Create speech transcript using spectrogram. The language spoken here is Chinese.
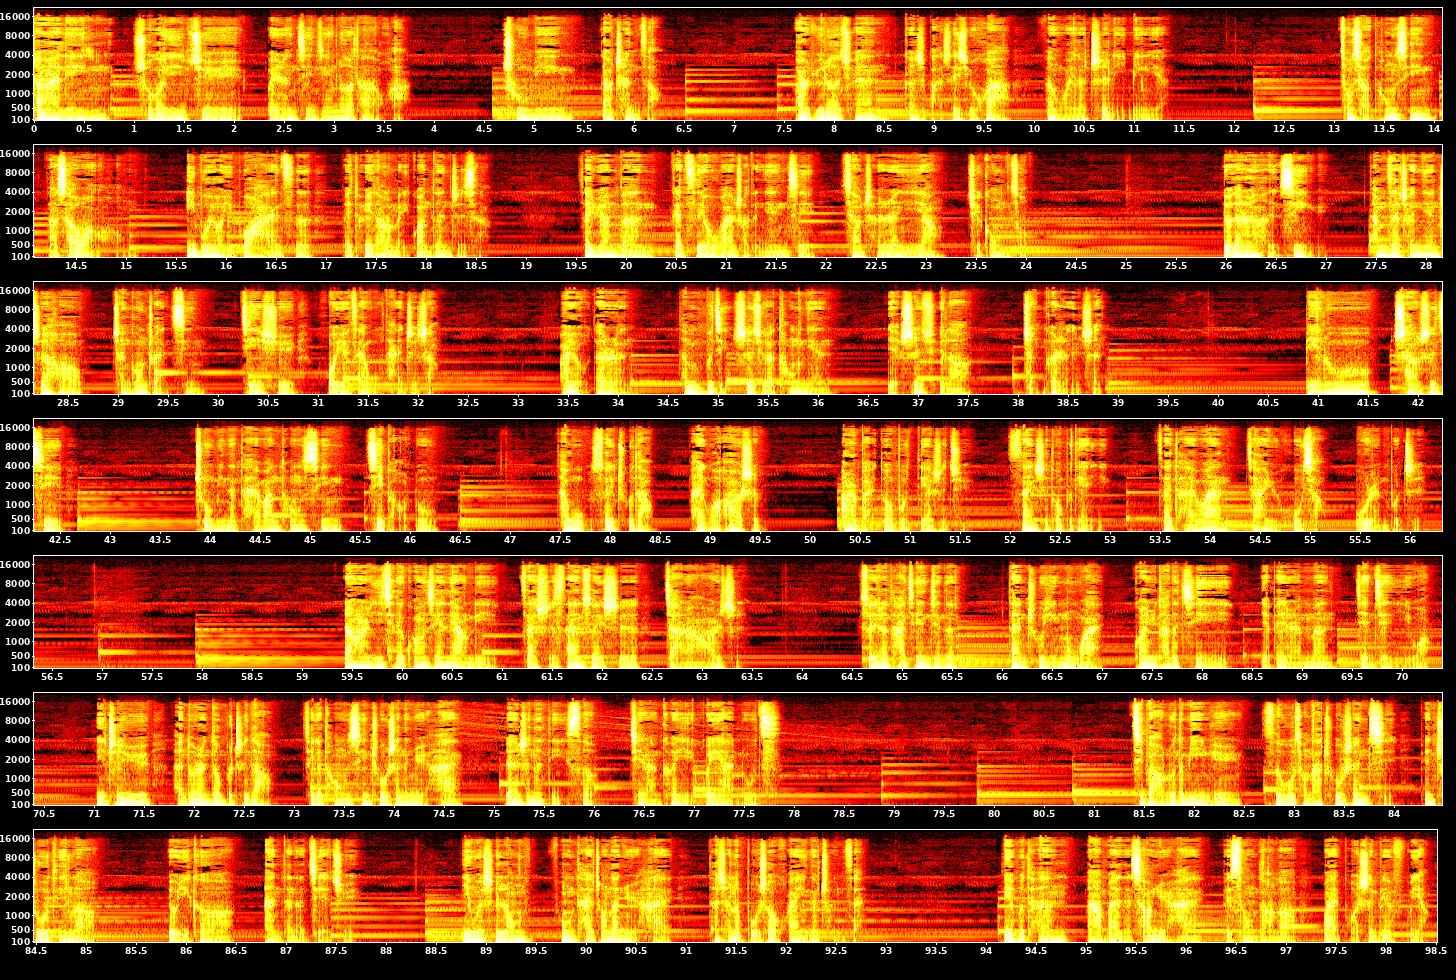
张爱玲说过一句为人津津乐道的话：“出名要趁早。”而娱乐圈更是把这句话奉为了至理名言。从小童星到小网红，一波又一波孩子被推到了镁光灯之下，在原本该自由玩耍的年纪，像成人一样去工作。有的人很幸运，他们在成年之后成功转型，继续活跃在舞台之上；而有的人，他们不仅失去了童年，也失去了整个人生。比如上世纪著名的台湾童星纪宝如，他五岁出道，拍过二十二百多部电视剧，三十多部电影，在台湾家喻户晓。无人不知。然而，一切的光鲜亮丽在十三岁时戛然而止。随着他渐渐的淡出荧幕外，关于他的记忆也被人们渐渐遗忘，以至于很多人都不知道这个童星出身的女孩，人生的底色竟然可以灰暗如此。纪宝如的命运似乎从她出生起便注定了。有一个暗淡的结局，因为是龙凤胎中的女孩，她成了不受欢迎的存在。爹不疼妈不爱的小女孩被送到了外婆身边抚养，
